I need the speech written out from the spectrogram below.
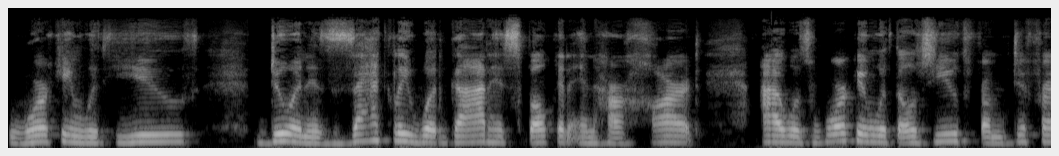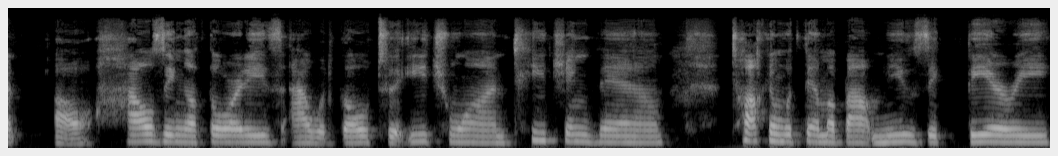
working with youth, doing exactly what God has spoken in her heart. I was working with those youth from different uh, housing authorities. I would go to each one, teaching them, talking with them about music theory,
